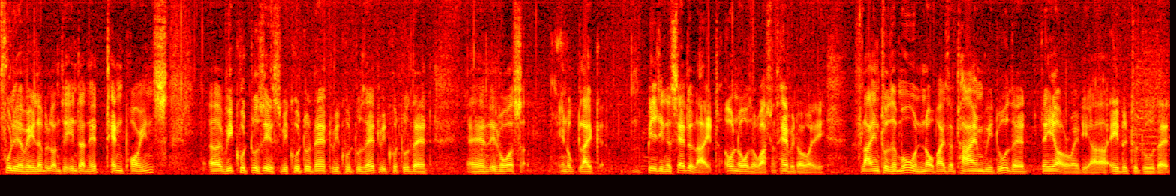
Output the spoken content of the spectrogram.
fully available on the internet, 10 points. Uh, we could do this, we could do that, we could do that, we could do that. And it was, you know, like building a satellite. Oh no, the Russians have it already. Flying to the moon. No, by the time we do that, they already are able to do that.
